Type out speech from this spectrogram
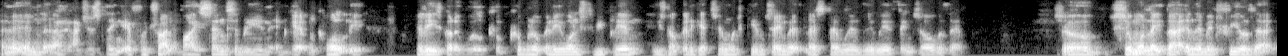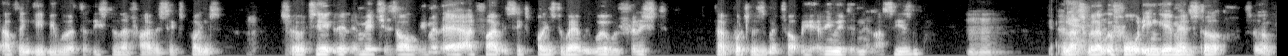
And, and I just think if we're trying to buy sensibly and, and getting quality, and he's got a World Cup coming up and he wants to be playing, he's not going to get too much game time at Leicester with the way things are with them. So someone like that in the midfield, I, I think he'd be worth at least another five or six points. So taking it to Mitch's argument there, add five or six points to where we were, we finished. That puts us in the top eight anyway, didn't it, last season? Mm-hmm. And yeah. that's without a 14 game head start. So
